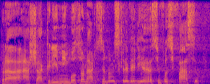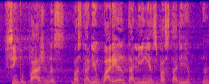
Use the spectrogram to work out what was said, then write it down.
para achar crime em Bolsonaro. Você não escreveria, se fosse fácil, cinco páginas bastariam, 40 linhas bastariam, né?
